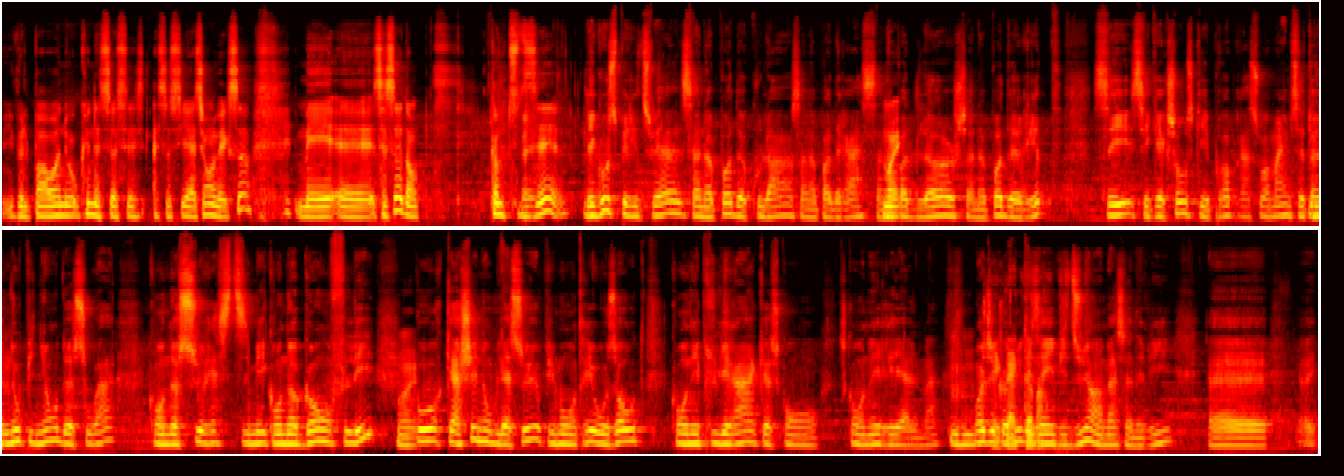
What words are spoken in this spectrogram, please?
ils veulent pas avoir aucune associ- association avec ça. Mais euh, c'est ça, donc, comme tu Ben, disais, L'ego spirituel, ça n'a pas de couleur, ça n'a pas de race, ça n'a pas de loge, ça n'a pas de rite. C'est c'est quelque chose qui est propre à soi-même. C'est une opinion de soi qu'on a surestimée, qu'on a gonflée pour cacher nos blessures puis montrer aux autres qu'on est plus grand que ce qu'on ce qu'on est réellement. Mhm. Moi, j'ai connu des individus en maçonnerie euh,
